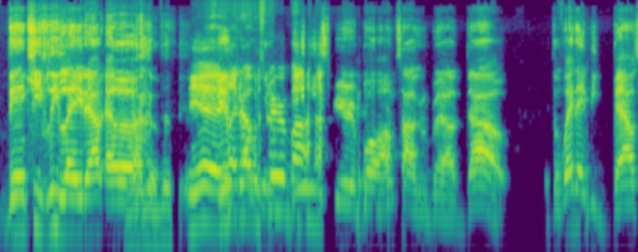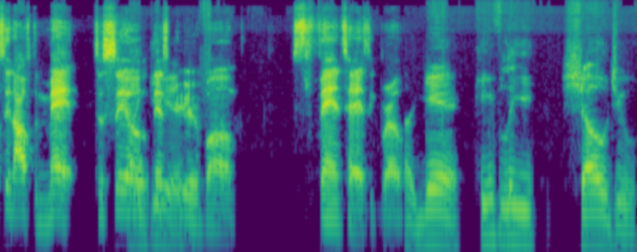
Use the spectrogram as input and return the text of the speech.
Then Keith Lee laid out. Uh, yeah, he laid out with a spirit ball. Spirit ball. I'm talking about dog. The way they be bouncing off the mat to sell like, that spirit bomb fantastic, bro. Again, Keith Lee showed you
